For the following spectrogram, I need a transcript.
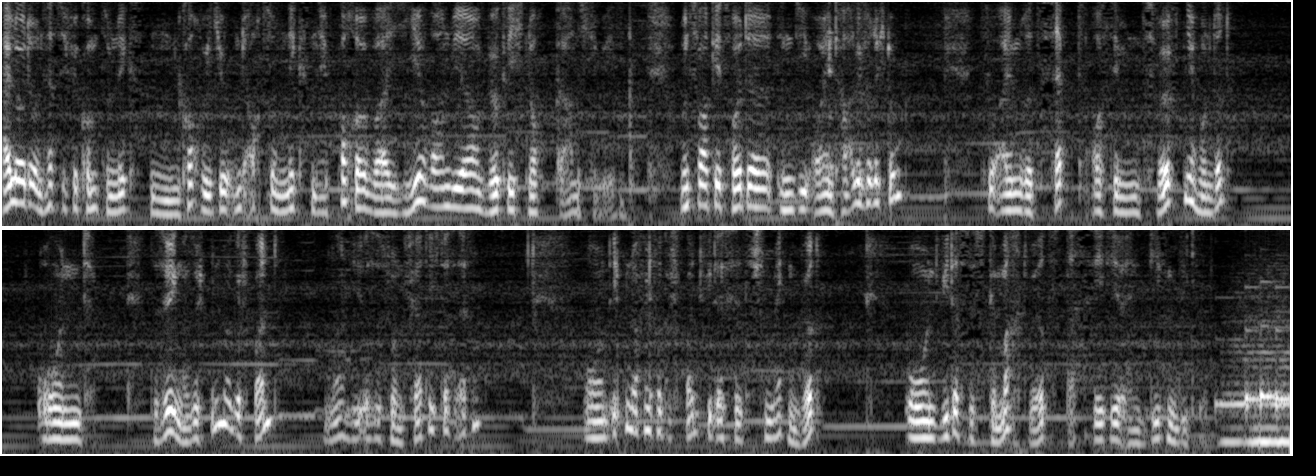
Hi Leute und herzlich willkommen zum nächsten Kochvideo und auch zur nächsten Epoche, weil hier waren wir wirklich noch gar nicht gewesen. Und zwar geht es heute in die orientalische Richtung zu einem Rezept aus dem 12. Jahrhundert. Und deswegen, also ich bin mal gespannt. Na, hier ist es schon fertig, das Essen. Und ich bin auf jeden Fall gespannt, wie das jetzt schmecken wird. Und wie das jetzt gemacht wird, das seht ihr in diesem Video.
